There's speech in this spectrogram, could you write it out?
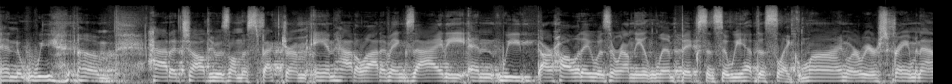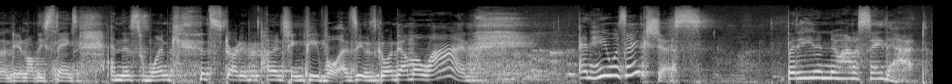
and we um, had a child who was on the spectrum and had a lot of anxiety. And we our holiday was around the olympics. And so we had this like line where we were screaming at him doing all these things. And this one kid started punching people as he was going down the line. And he was anxious. But he didn't know how to say that.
